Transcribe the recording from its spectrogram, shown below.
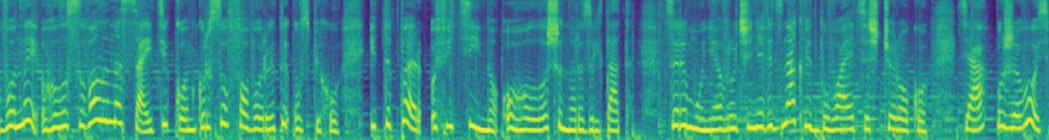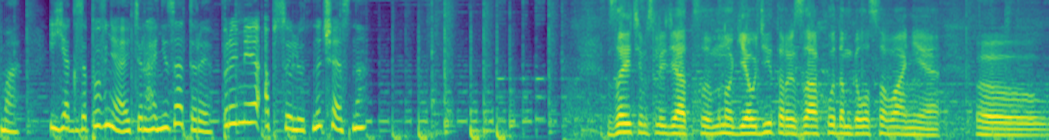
Вони голосували на сайті конкурсу Фаворити успіху, і тепер офіційно оголошено результат. Церемонія вручення відзнак відбувається щороку. Ця уже восьма. І як запевняють організатори, премія абсолютно чесна. За этим следят многие аудиторы, за ходом голосования. Э,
